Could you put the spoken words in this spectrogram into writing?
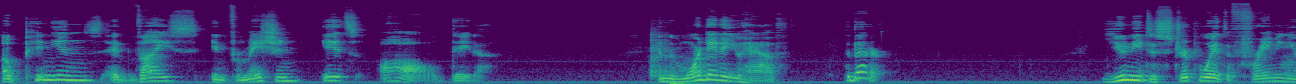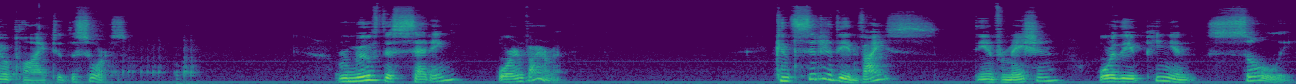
Opinions, advice, information, it's all data. And the more data you have, the better. You need to strip away the framing you apply to the source. Remove the setting or environment. Consider the advice, the information, or the opinion solely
